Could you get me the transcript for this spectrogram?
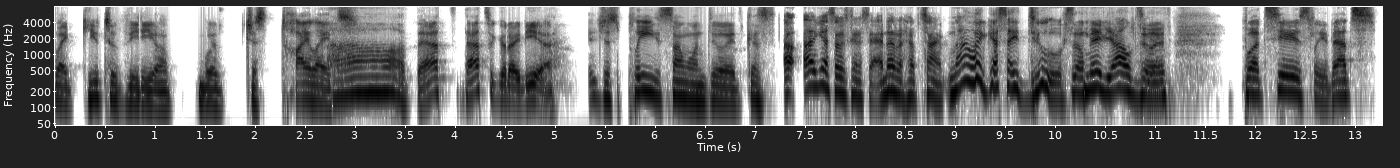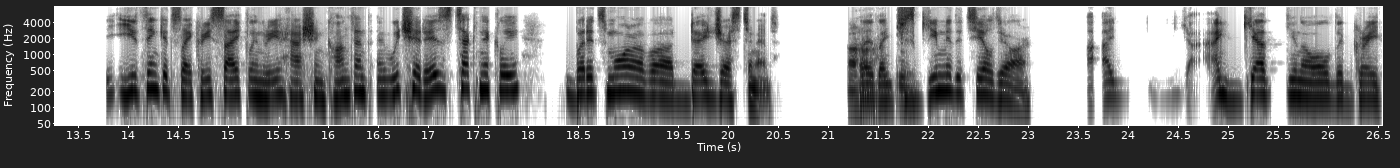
like YouTube video with just highlights ah that that's a good idea just please someone do it because I, I guess I was gonna say I never have time. Now I guess I do, so maybe I'll do Yeah. it. But seriously, that's you think it's like recycling, rehashing content, and which it is technically, but it's more of a digesting it. uh-huh. Right? Like just give me the TLDR. I I- get you know all the great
